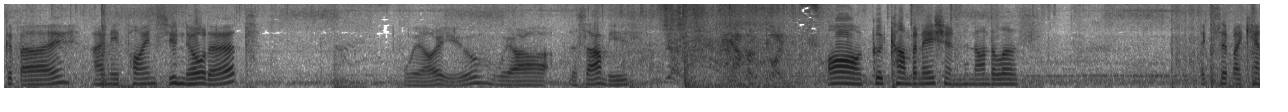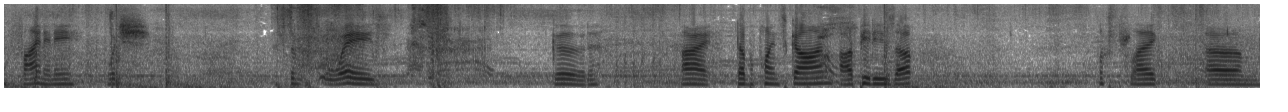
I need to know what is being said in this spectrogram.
Goodbye. I need points, you know that. Where are you? Where are the zombies? Oh, good combination, nonetheless. Except I can't find any, which is the ways. Good. Alright, double points gone, RPD's up. Looks like, um,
